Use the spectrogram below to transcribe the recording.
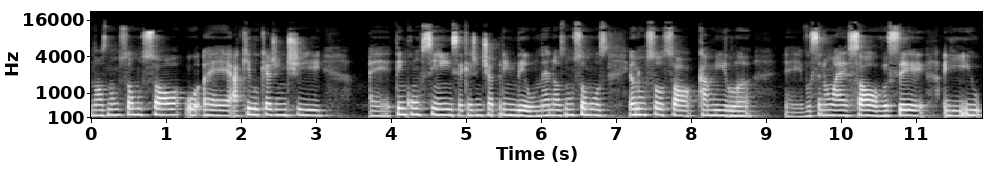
nós não somos só é, aquilo que a gente é, tem consciência, que a gente aprendeu, né? Nós não somos. Eu não sou só Camila. É, você não é só você e, e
